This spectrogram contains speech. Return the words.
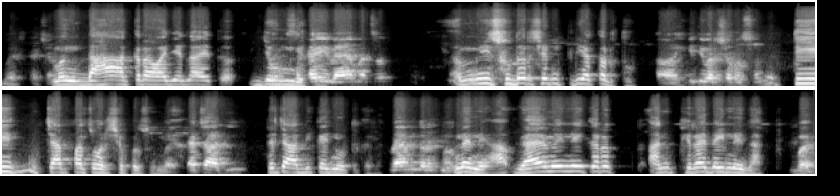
बर. त्याच्यानंतर? मग दहा अकरा वाजेला येतं जेवून सकाळी घेतो. व्यायामाचं? मी सुदर्शन क्रिया करतो. अं, हे किती वर्षापासून? ती चार पाच वर्षापासून त्याच्या आधी? त्याच्या आधी काही नव्हतं करत. व्यायाम करत नव्हते. नाही नाही आ- व्यायामही नाही करत आणि फिरायलाही नाही जात. बर.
